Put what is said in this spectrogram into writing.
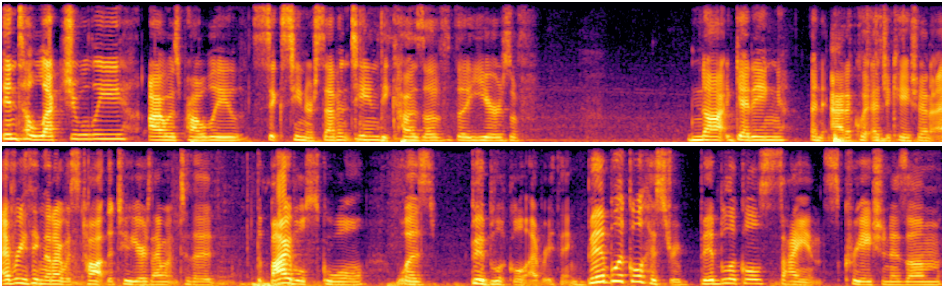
intellectually I was probably 16 or 17 because of the years of not getting an adequate education. Everything that I was taught the two years I went to the the Bible school was biblical everything. Biblical history, biblical science, creationism.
